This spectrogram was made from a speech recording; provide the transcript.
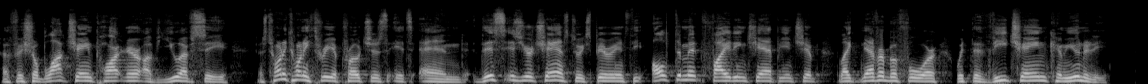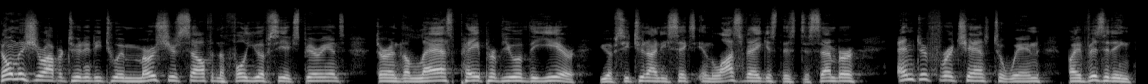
official blockchain partner of UFC. As 2023 approaches its end, this is your chance to experience the ultimate fighting championship like never before with the VeChain community. Don't miss your opportunity to immerse yourself in the full UFC experience during the last pay per view of the year, UFC 296 in Las Vegas this December. Enter for a chance to win by visiting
